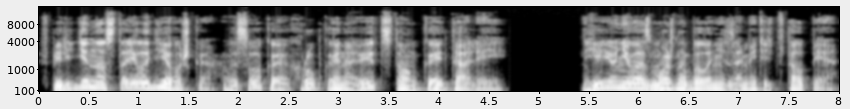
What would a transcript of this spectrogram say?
Впереди нас стояла девушка, высокая, хрупкая на вид, с тонкой талией. Ее невозможно было не заметить в толпе.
